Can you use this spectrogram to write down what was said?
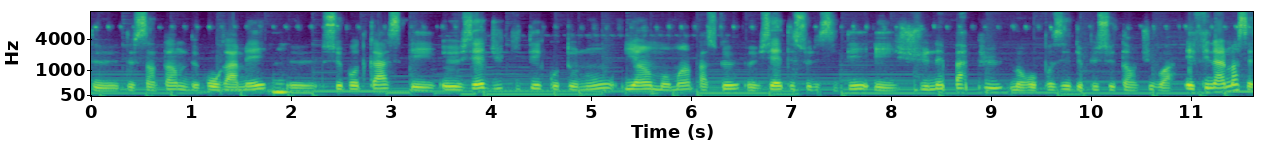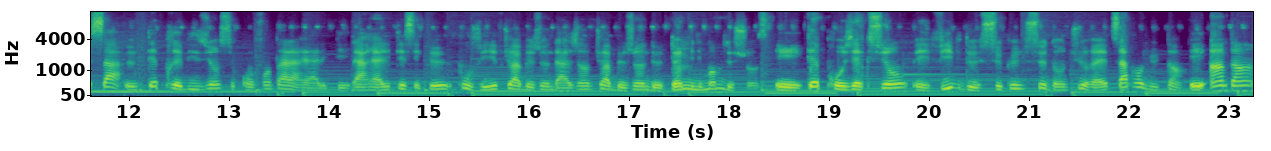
de, de, s'entendre, de programmer euh, ce podcast. Et j'ai dû quitter Cotonou il y a un moment parce que j'ai été sollicité et je n'ai pas pu me reposer depuis ce temps, tu vois. Et finalement, c'est ça. Euh, tes prévisions se confrontent à la réalité. La réalité, c'est que pour vivre, tu as besoin d'argent, tu as besoin d'un minimum de choses. Et tes projections et vivre de ce que ce dont tu rêves, ça prend du temps. Et en temps,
